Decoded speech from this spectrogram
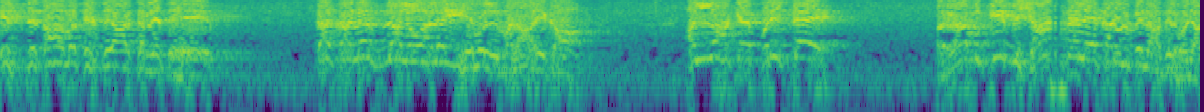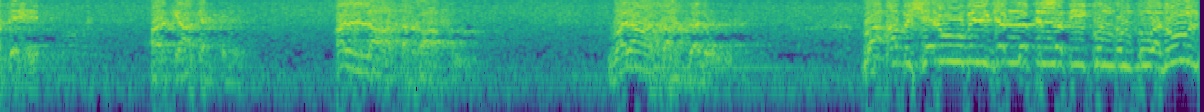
استقامت اختیار کر لیتے ہیں۔ تتنزل علیہم الملائکہ۔ اللہ کے فرشتے رب کی میں لے کر ان پہ نازل ہو جاتے ہیں۔ اور کیا کہتے ہیں؟ اللہ تخاف ولا تحزنوا وہ اب شیرو بل جنت التی کم تم تو ادون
